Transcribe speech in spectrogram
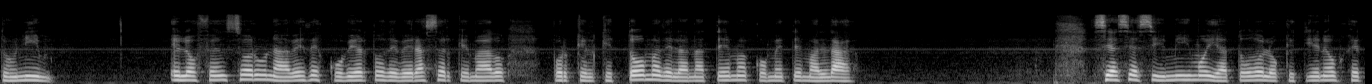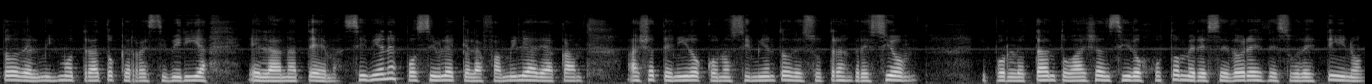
Tunim. El ofensor, una vez descubierto, deberá ser quemado porque el que toma del anatema comete maldad. Se hace a sí mismo y a todo lo que tiene objeto del mismo trato que recibiría el anatema. Si bien es posible que la familia de Acam haya tenido conocimiento de su transgresión, y por lo tanto hayan sido justo merecedores de su destino.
